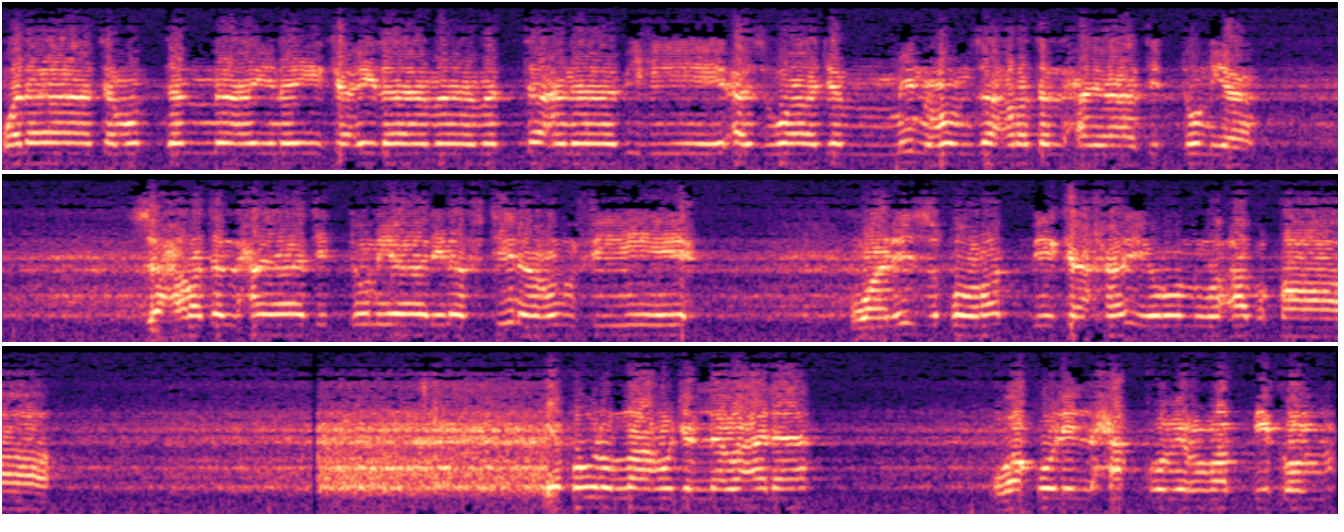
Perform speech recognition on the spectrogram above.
ولا تمدن عينيك إلى ما متعنا به أزواجا منهم زهرة الحياة الدنيا. زهرة الحياة الدنيا لنفتنهم فيه. ورزق ربك خير وأبقى. يقول الله جل وعلا وقل الحق من ربكم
